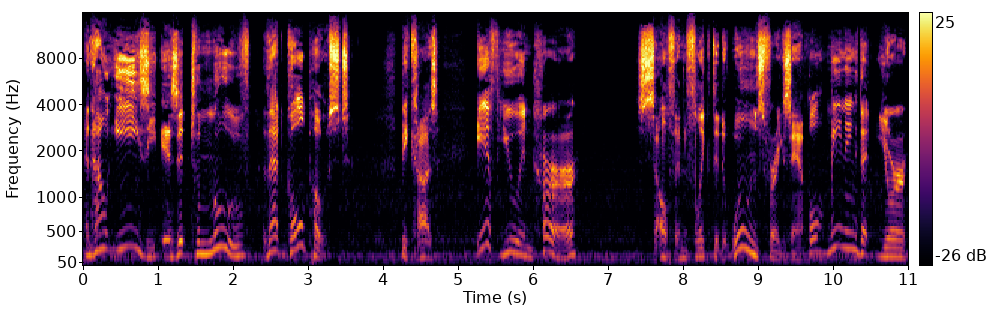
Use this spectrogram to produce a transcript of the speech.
And how easy is it to move that goalpost? Because if you incur self inflicted wounds, for example, meaning that your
